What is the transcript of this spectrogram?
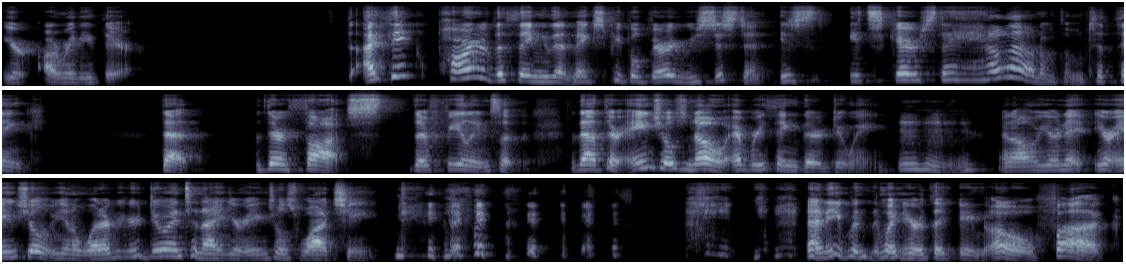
You're already there. I think part of the thing that makes people very resistant is it scares the hell out of them to think that their thoughts, their feelings, that, that their angels know everything they're doing. Mm-hmm. You know, your your angel, you know, whatever you're doing tonight, your angel's watching. And even when you're thinking, "Oh, fuck,"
